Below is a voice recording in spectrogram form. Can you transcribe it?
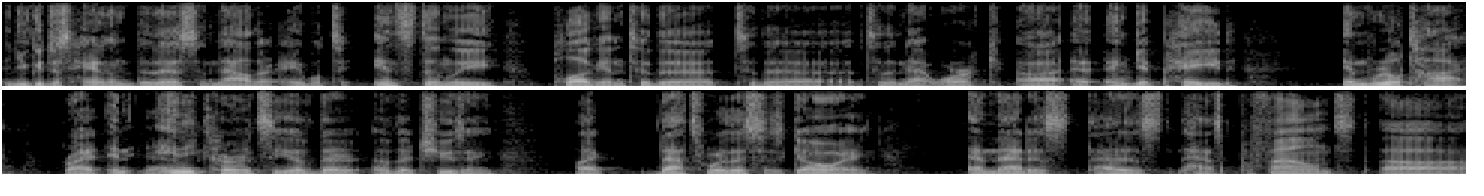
And you could just hand them to this, and now they're able to instantly plug into the to the to the network uh, and, and get paid in real time, right? In any currency of their of their choosing. Like that's where this is going, and that is that is has profound uh,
